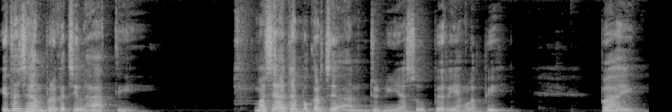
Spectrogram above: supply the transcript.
Kita jangan berkecil hati. Masih ada pekerjaan dunia supir yang lebih baik.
